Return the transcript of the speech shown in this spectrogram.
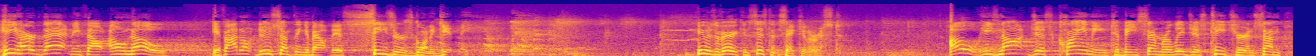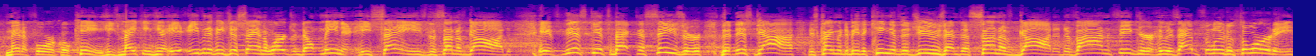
He heard that and he thought, oh no, if I don't do something about this, Caesar's going to get me. He was a very consistent secularist. Oh, he's not just claiming to be some religious teacher and some metaphorical king. He's making him, even if he's just saying the words and don't mean it, he's saying he's the Son of God. If this gets back to Caesar, that this guy is claiming to be the King of the Jews and the Son of God, a divine figure who is absolute authority,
